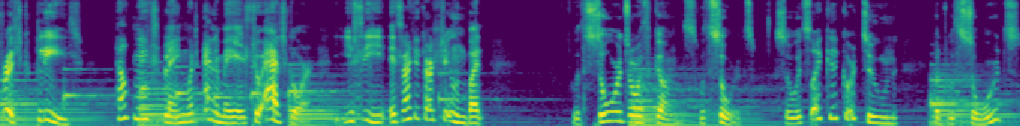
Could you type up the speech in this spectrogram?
Frisk, please. Help me explain what anime is to Asgore. You see, it's like a cartoon, but With swords or with guns? With swords. So it's like a cartoon, but with swords?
